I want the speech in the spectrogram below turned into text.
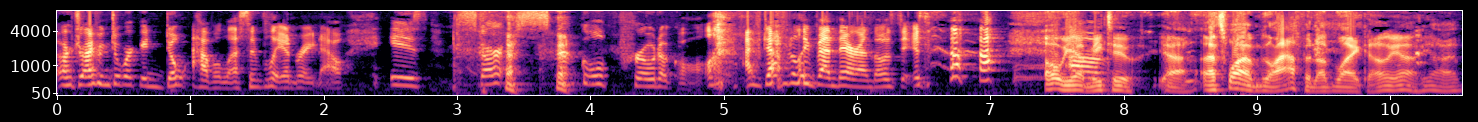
are driving to work and don't have a lesson plan right now is start a circle protocol. I've definitely been there on those days. Oh yeah um, me too. Yeah that's why i'm laughing. I'm like oh yeah yeah i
